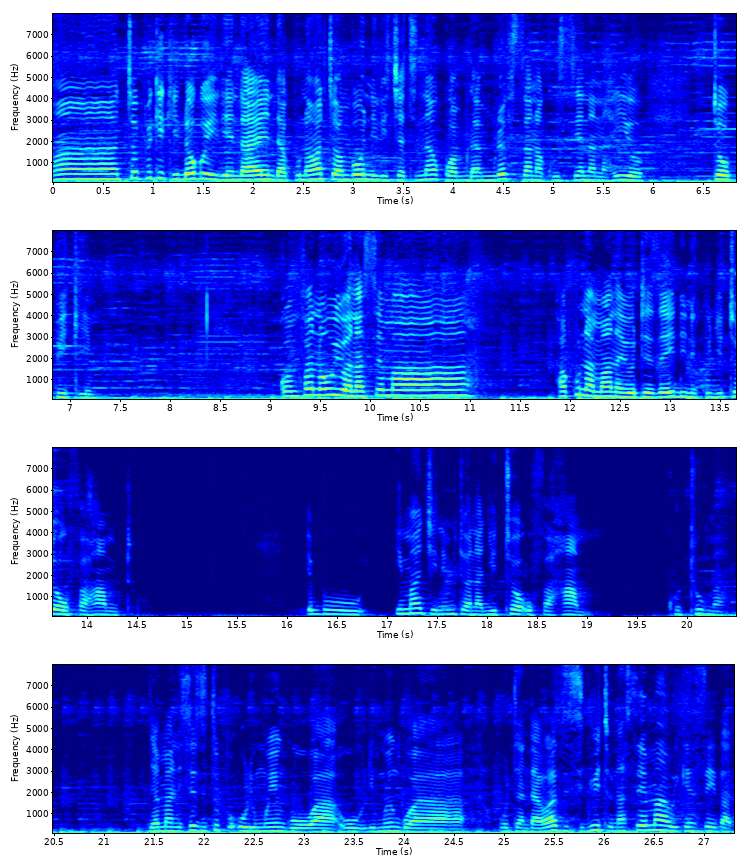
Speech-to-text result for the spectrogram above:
uh, topiki kidogo iliendaenda. Kuna watu ambao nilichati nao kwa muda mrefu sana kuhusiana na hiyo topiki. Kwa mfano, huyu anasema hakuna maana yote zaidi ni kujitoa ufahamu tu. Hebu imajini mtu anajitoa ufahamu kutuma Jamani, sisi tupo ulimwengu wa ulimwengu wa utandawazi, sijui tunasema we can say that.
